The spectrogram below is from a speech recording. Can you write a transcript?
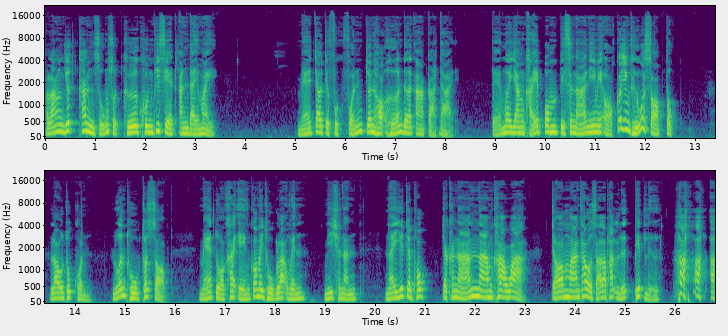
พลังยึดขั้นสูงสุดคือคุณพิเศษอันใดไม่ แม้เจ้าจะฝึกฝนจนเหาะเหินเดินอากาศได้ แต่เมื่อยังไขปมปริศนานี้ไม่ออกก็ยังถือว่าสอบตก เราทุกคนล้วนถูกทดสอบ แม้ตัวข้าเองก็ไม่ถูกละเว้นมิฉะนั้น ในยุทธภพ จะขนานนามข้าว่า จอมมารเท่าสารพัดหรือพิษหรือฮ่าฮ่าฮ่า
